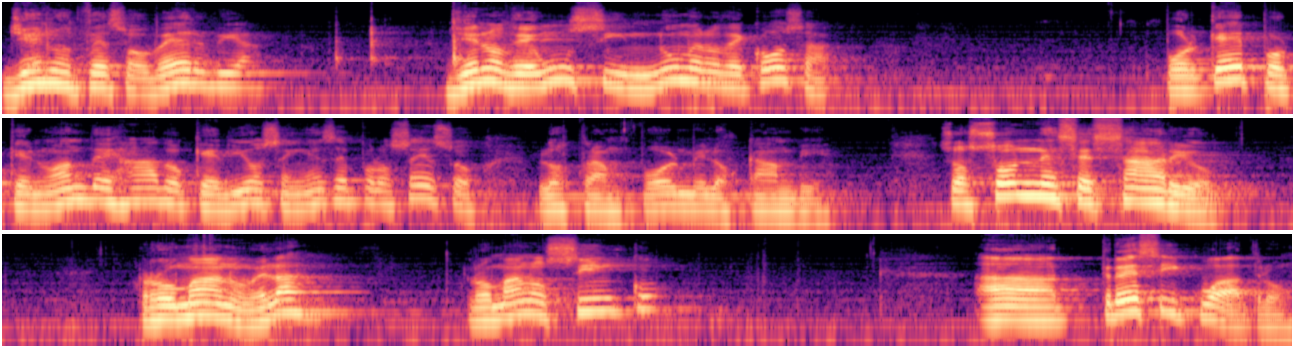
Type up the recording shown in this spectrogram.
llenos de soberbia, llenos de un sinnúmero de cosas. ¿Por qué? Porque no han dejado que Dios en ese proceso los transforme y los cambie. So, son necesarios. Romanos, ¿verdad? Romanos 5 a 3 y 4.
